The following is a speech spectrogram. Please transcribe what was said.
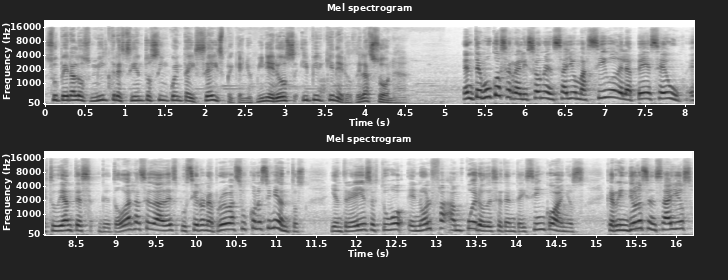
supera los 1.356 pequeños mineros y pirquineros de la zona. En Temuco se realizó un ensayo masivo de la PSU. Estudiantes de todas las edades pusieron a prueba sus conocimientos y entre ellos estuvo Enolfa Ampuero, de 75 años, que rindió los ensayos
